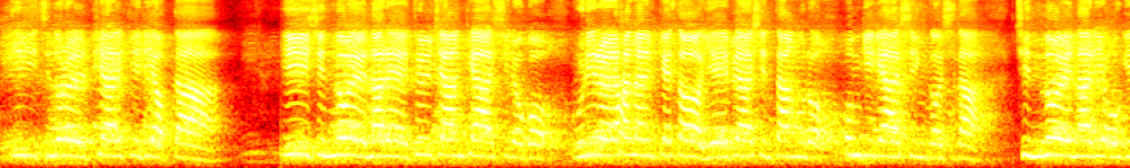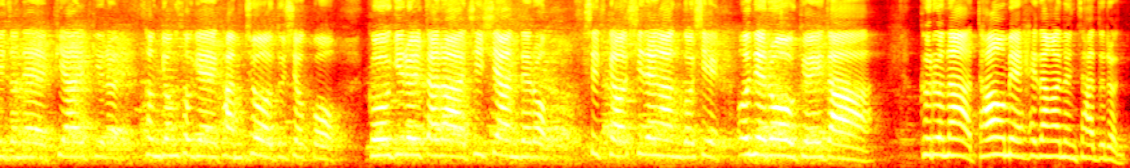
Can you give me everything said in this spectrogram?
이 진노를 피할 길이 없다. 이 진노의 날에 들지 않게 하시려고 우리를 하나님께서 예배하신 땅으로 옮기게 하신 것이다. 진노의 날이 오기 전에 피할 길을 성경 속에 감추어 두셨고 그 길을 따라 지시한 대로 시켜 실행한 것이 은혜로 교회다. 그러나 다음에 해당하는 자들은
